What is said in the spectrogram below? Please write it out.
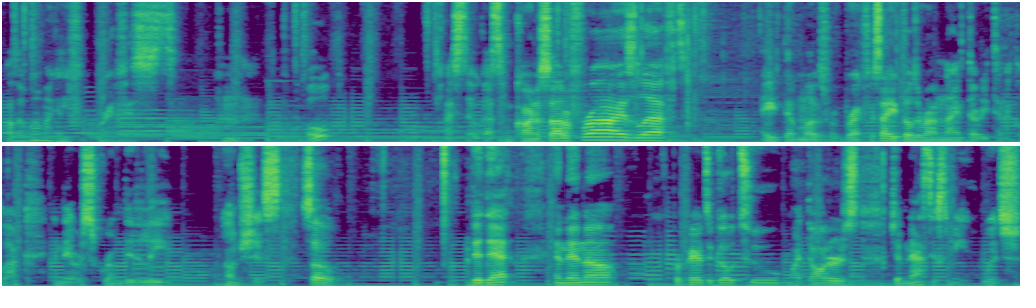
I was like, "What am I gonna eat for breakfast?" Hmm. Oh, I still got some carne asada fries left. Ate them mugs for breakfast. I ate those around 9 30, 10 o'clock, and they were scrumdiddly umptious. So, did that, and then uh, prepared to go to my daughter's gymnastics meet, which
